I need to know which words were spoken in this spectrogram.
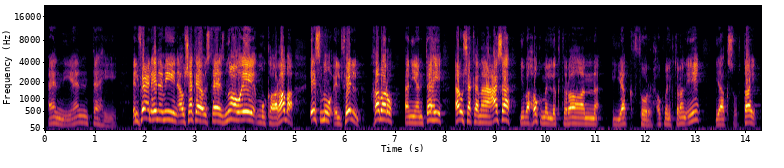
أن ينتهي. الفعل هنا مين؟ أو شكا يا أستاذ نوعه إيه؟ مقاربة. اسمه الفيلم. خبره أن ينتهي أو شكا مع عسى يبقى حكم الاقتران يكثر. حكم الاقتران إيه؟ يكثر. طيب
